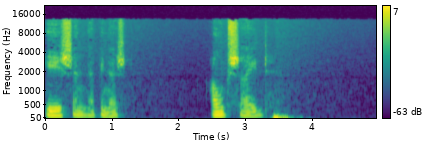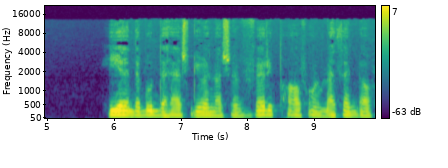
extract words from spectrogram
peace and happiness outside. Here, the Buddha has given us a very powerful method of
